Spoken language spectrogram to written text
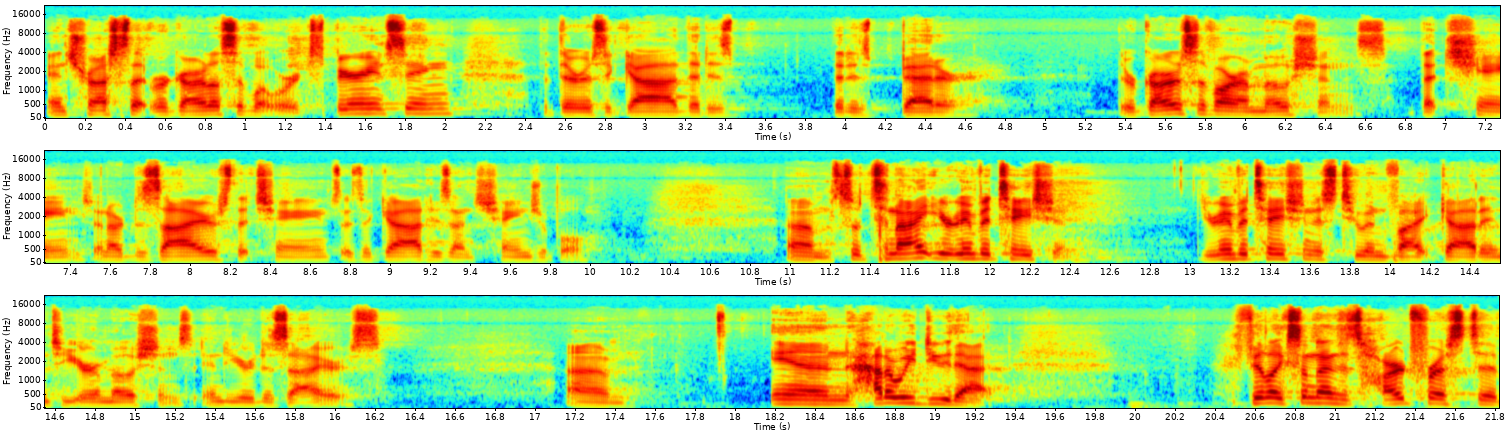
and trust that regardless of what we're experiencing, that there is a God that is, that is better. Regardless of our emotions that change and our desires that change, there's a God who's unchangeable. Um, so tonight, your invitation, your invitation is to invite God into your emotions, into your desires. Um, and how do we do that? I feel like sometimes it's hard for us to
